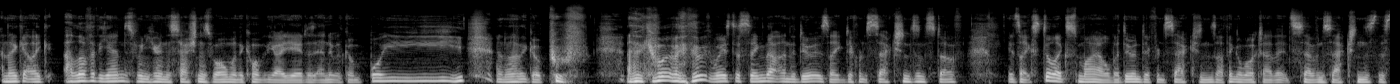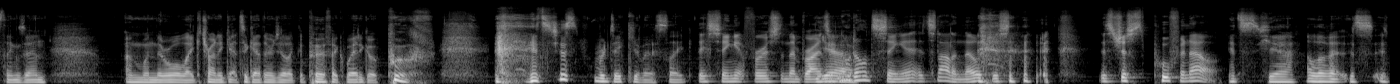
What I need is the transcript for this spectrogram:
and I get like I love at the end is when you hear in the session as well when they come up with the idea to end it with going boy, and then they go poof, and they come up with ways to sing that and they do it as like different sections and stuff. It's like still like smile. They're doing different sections. I think I worked out that it's seven sections this thing's in and when they're all like trying to get together and do like the perfect way to go poof it's just ridiculous like They sing it first, and then Brian's like, "No, don't sing it. It's not a note. Just it's just poofing out." it's yeah i love it it's it's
